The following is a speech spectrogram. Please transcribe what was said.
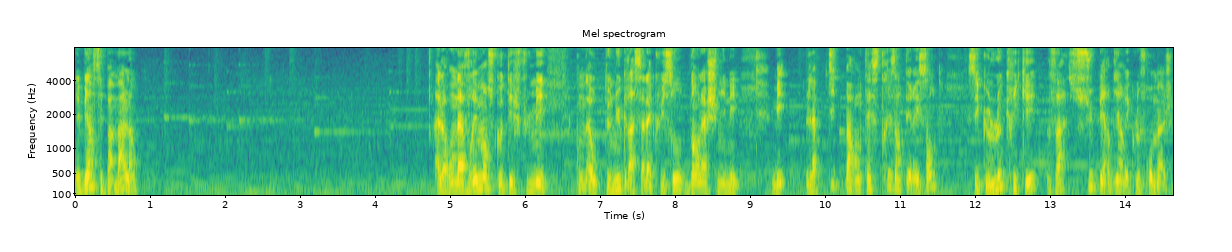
Eh bien, c'est pas mal, hein. Alors, on a vraiment ce côté fumé qu'on a obtenu grâce à la cuisson dans la cheminée. Mais la petite parenthèse très intéressante, c'est que le criquet va super bien avec le fromage.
